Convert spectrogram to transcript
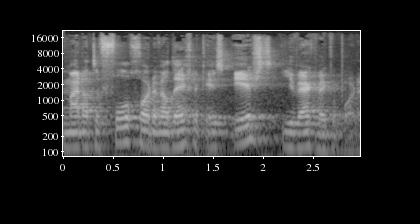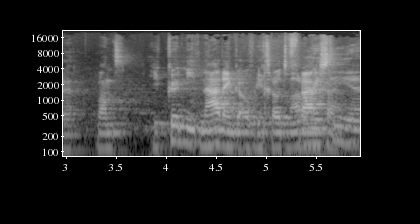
maar dat de volgorde wel degelijk is, eerst je werkweek op orde. Want je kunt niet nadenken over die grote Waarom vragen. is die, uh,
